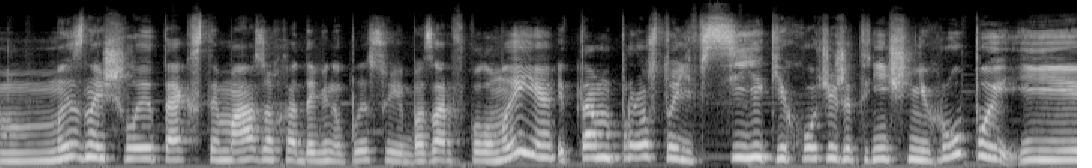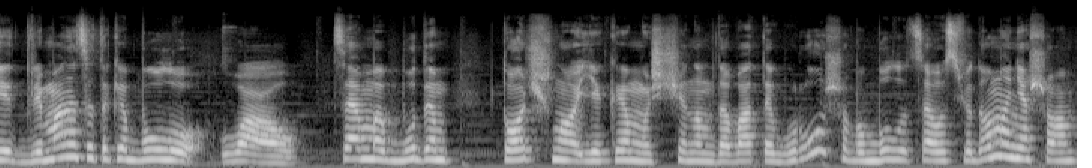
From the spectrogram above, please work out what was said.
ми знайшли тексти Мазоха, де він описує базар в Коломиї, і там просто всі, які хочеш етнічні групи. І для мене це таке було вау. Це ми будемо точно якимось чином давати в гру, щоб було це усвідомлення, що.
